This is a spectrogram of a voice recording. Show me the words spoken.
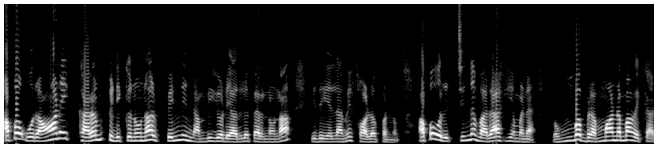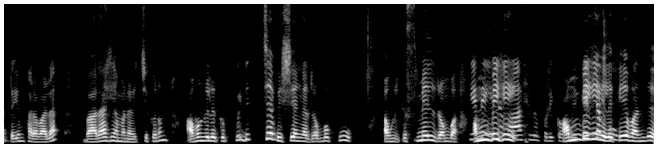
அப்போ ஒரு ஆணை கரம் பிடிக்கணும்னா ஒரு பெண் இந்த அம்பிகையோடைய அருளை பெறணும்னா இது எல்லாமே ஃபாலோ பண்ணணும் அப்போ ஒரு சின்ன வராகி அம்மனை ரொம்ப பிரம்மாண்டமா வைக்காட்டையும் பரவாயில்ல. வராகி அம்மனை வச்சுக்கணும். அவங்களுக்கு பிடிச்ச விஷயங்கள் ரொம்ப பூ அவங்களுக்கு ஸ்மெல் ரொம்ப அம்பிகை-? அம்பிகைகளுக்கே வந்து.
